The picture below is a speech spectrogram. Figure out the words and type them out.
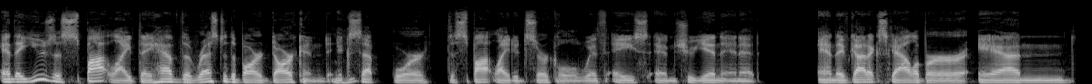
and they use a spotlight. They have the rest of the bar darkened except for the spotlighted circle with Ace and Shou Yuing in it. And they've got Excalibur and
